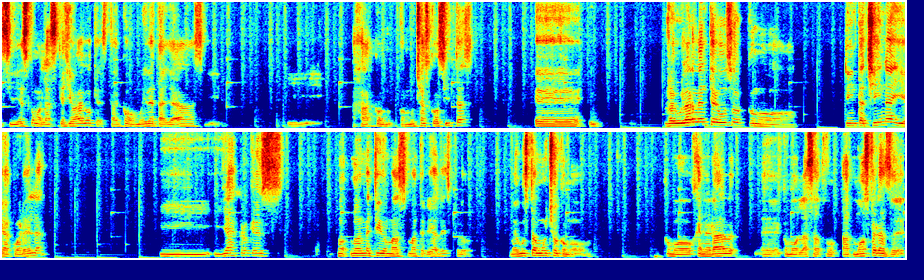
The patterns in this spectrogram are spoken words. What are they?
si, es como las que yo hago, que están como muy detalladas y, y con, muchas cositas. Eh, regularmente uso como tinta china y acuarela. Y, ya, creo que es... No, no, he metido más materiales, pero me gusta mucho como, como generar eh, como las atmósferas de,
